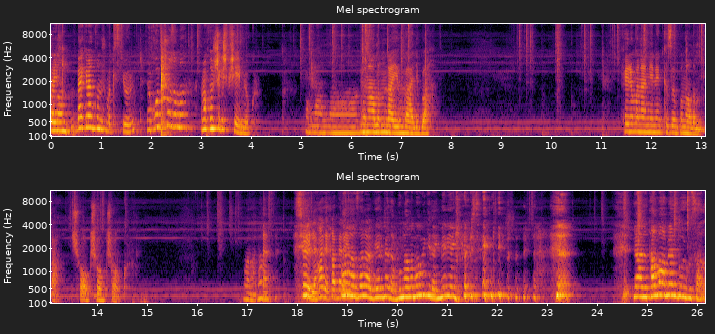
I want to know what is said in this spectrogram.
Belki, Allah'ım. belki ben konuşmak istiyorum. E konuş o zaman. Ama konuşacak hiçbir şeyim yok. Allah Allah. Bunalımdayım galiba. Fenomen annenin kızı bunalımda. Çok çok çok. Bak. Söyle hadi kamerayı. Bana zarar verme de bunalıma mı giren nereye girersen gir. yani tamamen duygusal.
